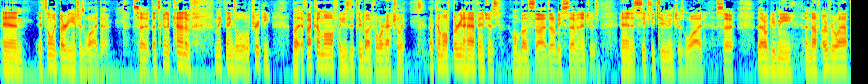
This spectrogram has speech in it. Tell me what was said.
And it's only 30 inches wide though. So that's going to kind of make things a little tricky. But if I come off, I used a two by four actually. I come off three and a half inches on both sides. That'll be seven inches and it's 62 inches wide. So that'll give me enough overlap.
